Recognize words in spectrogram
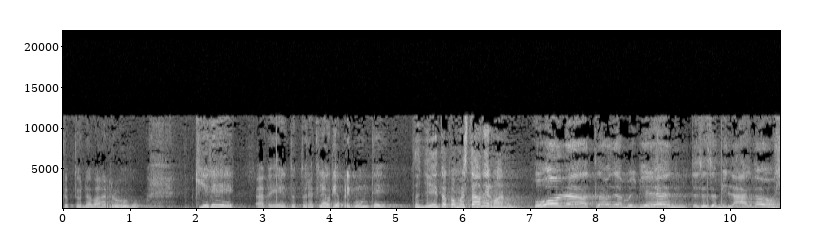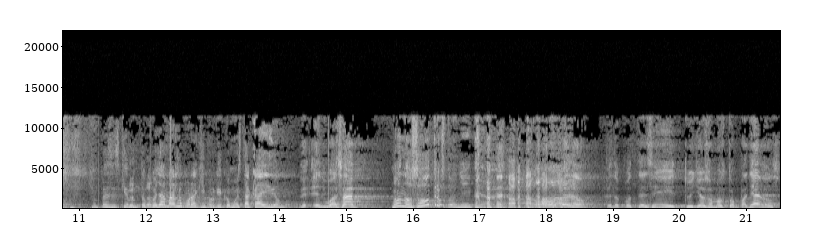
Doctor Navarro, ¿quiere...? A ver, doctora Claudia, pregunte. Toñito, ¿cómo está mi hermano? Hola, Claudia, muy bien. ¿Te es ese milagro? No, pues es que me tocó llamarlo por aquí porque como está caído. ¿El WhatsApp? No, nosotros, Toñito. No, pero Pero porque sí, tú y yo somos compañeros.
